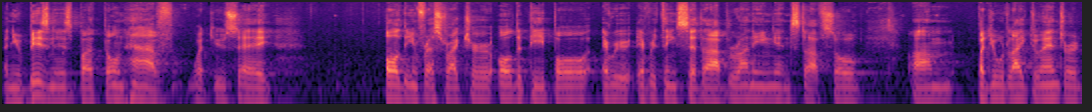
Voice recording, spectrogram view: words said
a new business, but don't have what you say all the infrastructure, all the people, every, everything set up, running and stuff. So, um, but you would like to enter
